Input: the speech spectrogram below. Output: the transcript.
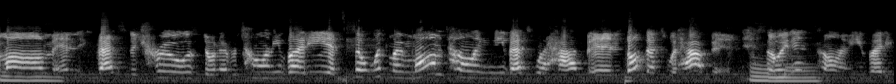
my mom, mm. and that's the truth. Don't ever tell anybody. And so, with my mom telling me that's what happened, thought that's what happened. Oh, so I didn't tell anybody.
